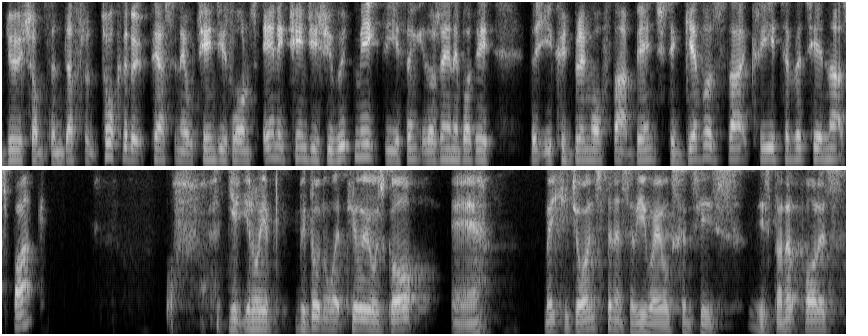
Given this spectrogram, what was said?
do something different. Talking about personnel changes, Lawrence, any changes you would make? Do you think there's anybody that you could bring off that bench to give us that creativity and that spark? You, you know, we don't know what Tilio's got. Uh, Mikey Johnston. It's a wee while since he's he's done it for us.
